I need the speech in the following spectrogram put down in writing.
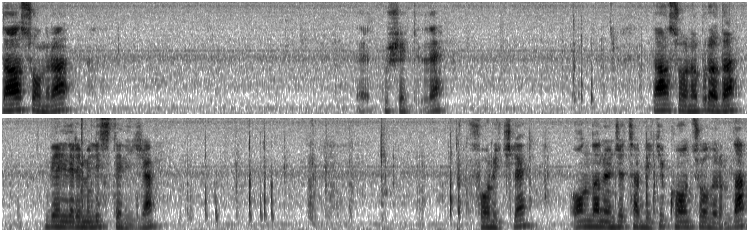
Daha sonra evet, bu şekilde. Daha sonra burada verilerimi listeleyeceğim. For ile. Ondan önce tabii ki controller'ımdan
